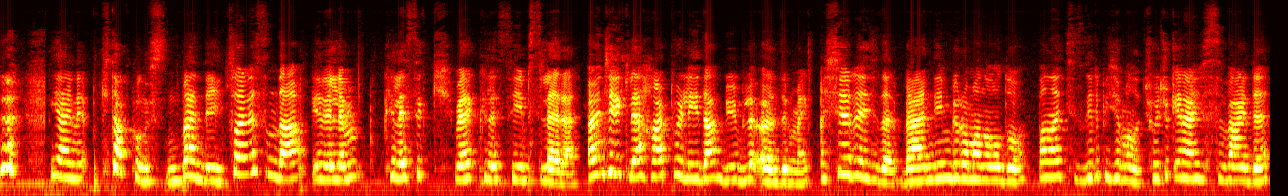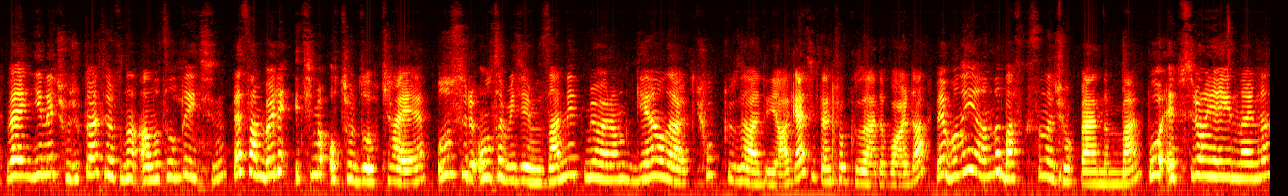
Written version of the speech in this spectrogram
yani kitap konuşsun. Ben değil. Sonrasında gelelim klasik ve klasiğimsilere. Öncelikle Harper Lee'den Bülbül'ü öldürmek. Aşırı derecede beğendiğim bir roman oldu. Bana çizgili pijamalı çocuk enerjisi verdi ve yine çocuklar tarafından anlatıldığı için resmen böyle içime oturdu hikaye. Uzun süre unutabileceğimi zannetmiyorum. Genel olarak çok güzeldi ya. Gerçekten çok güzeldi bu arada. Ve bunun yanında baskısını da çok beğendim ben. Bu Epsilon yayınlarının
